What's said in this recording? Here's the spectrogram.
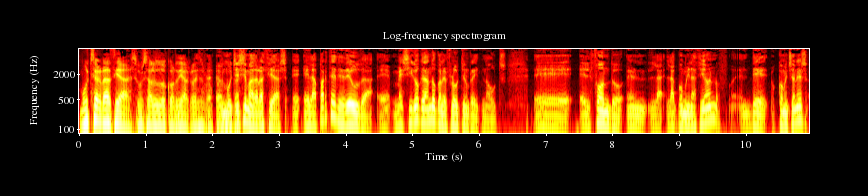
Muchas gracias, un saludo cordial, gracias por Muchísimas gracias. Eh, en la parte de deuda, eh, me sigo quedando con el floating rate notes. Eh, el fondo, en la, la, combinación de comisiones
